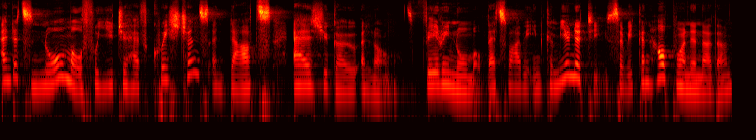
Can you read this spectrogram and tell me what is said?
And it's normal for you to have questions and doubts as you go along. It's very normal. That's why we're in community, so we can help one another.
